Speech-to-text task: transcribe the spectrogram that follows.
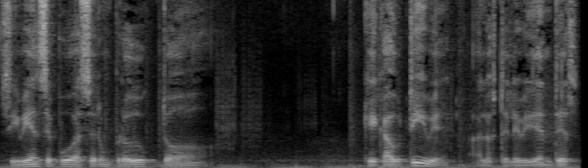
Si bien se pudo hacer un producto que cautive a los televidentes,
